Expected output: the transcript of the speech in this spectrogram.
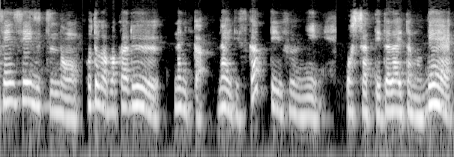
先生術のことがわかる何かないですかっていうふうにおっしゃっていただいたので、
